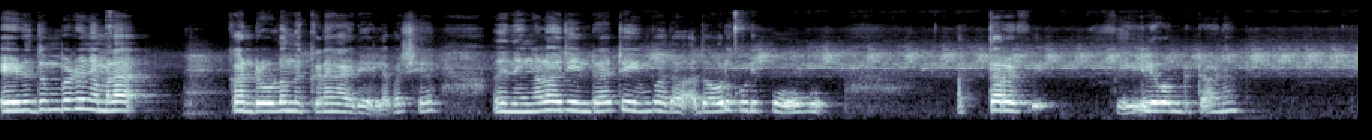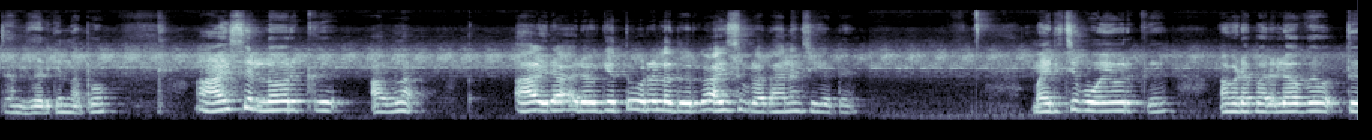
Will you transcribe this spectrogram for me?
എഴുതുമ്പോഴും നമ്മളെ കൺട്രോളിൽ നിൽക്കുന്ന കാര്യമല്ല. പക്ഷേ അത് നിങ്ങളൊരു ഇൻട്രാക്ട് ചെയ്യുമ്പോൾ അത് അതോടുകൂടി പോകും. അത്ര ഫീൽ കൊണ്ടിട്ടാണ് സംസാരിക്കുന്നത്. അപ്പോൾ ആയുസ്സുള്ളവർക്ക് ഒരു ആരോഗ്യത്തോടുള്ള ദീർഘായുസ് പ്രദാനം ചെയ്യട്ടെ. മരിച്ചു പോയവർക്ക് അവിടെ പരലോകത്ത്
